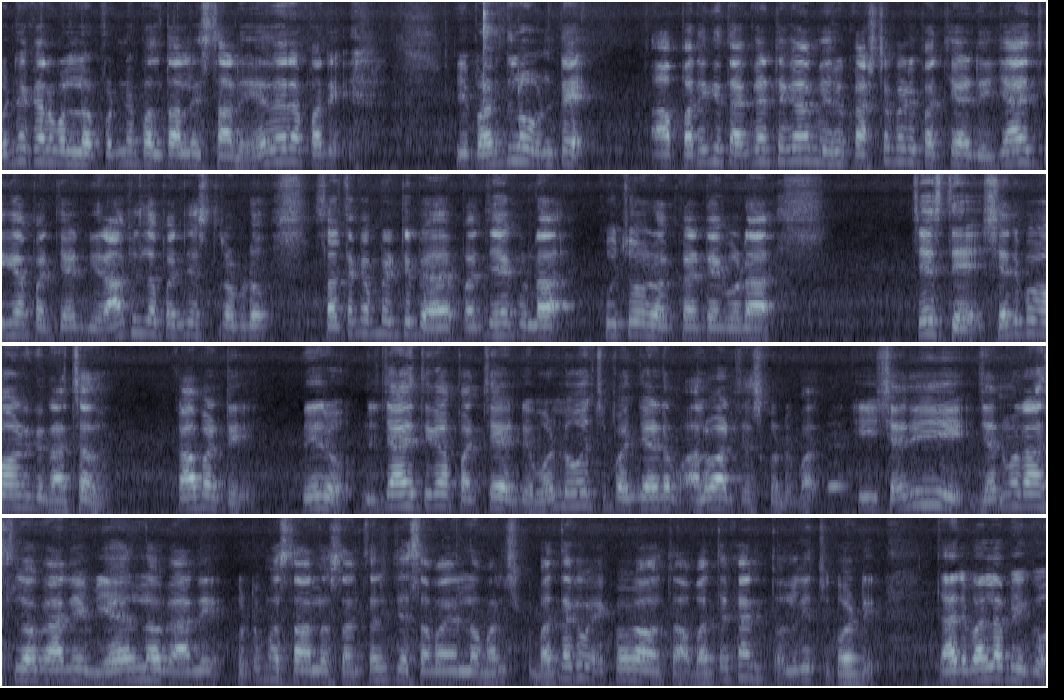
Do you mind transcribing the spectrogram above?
పుణ్యకర్మల్లో పుణ్య ఫలితాలు ఇస్తాడు. ఏదైనా పని ఈ పరిధిలో ఉంటే ఆ పనికి తగ్గట్టుగా మీరు కష్టపడి పనిచేయండి నిజాయితీగా పనిచేయండి. మీరు ఆఫీస్లో పనిచేస్తున్నప్పుడు సంతకం పెట్టి పనిచేయకుండా కూర్చోవడం కంటే కూడా చేస్తే శని భగవానికి నచ్చదు. కాబట్టి మీరు నిజాయితీగా పనిచేయండి. ఒళ్ళు వచ్చి పనిచేయడం అలవాటు చేసుకోండి. ఈ శని జన్మరాశిలో కానీ వ్యయంలో కానీ కుటుంబ స్థానంలో సంచరించే సమయంలో మనిషికి బద్ధకం ఎక్కువగా అవుతుంది ఆ బద్ధకాన్ని తొలగించుకోండి. దానివల్ల మీకు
